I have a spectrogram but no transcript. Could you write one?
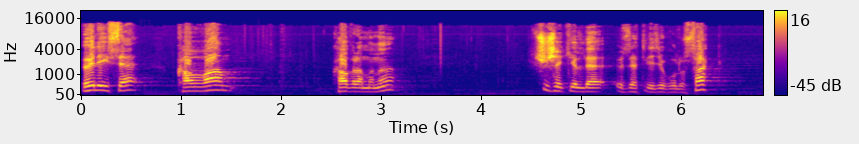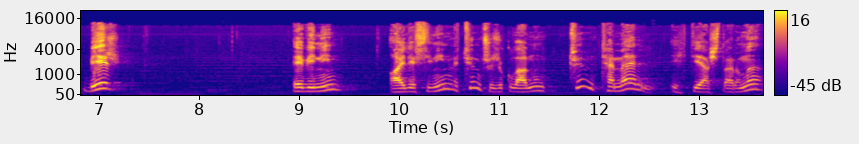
Öyleyse kavvam kavramını şu şekilde özetleyecek olursak bir evinin, ailesinin ve tüm çocuklarının tüm temel ihtiyaçlarını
